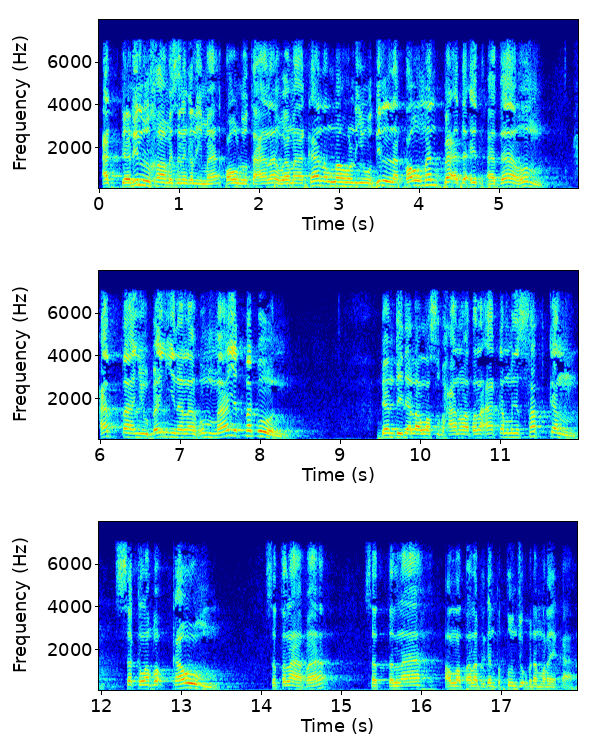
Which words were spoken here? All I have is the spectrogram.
Ad-dalilul khamis yang kelima, qaulu ta'ala, "Wa ma kana Allahu liyudilla qauman ba'da id hadahum hatta yubayyana lahum ma yattaqun." dan tidaklah Allah Subhanahu wa taala akan menyesatkan sekelompok kaum setelah apa? Setelah Allah taala berikan petunjuk kepada mereka.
